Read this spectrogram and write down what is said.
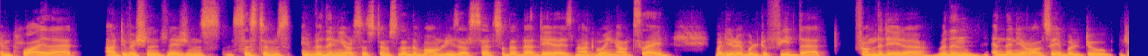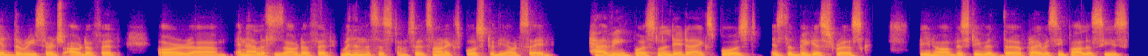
employ that artificial intelligence systems within your system so that the boundaries are set so that that data is not going outside, but you're able to feed that from the data within, and then you're also able to get the research out of it or uh, analysis out of it within the system. So it's not exposed to the outside. Having personal data exposed is the biggest risk. You know, obviously with the privacy policies.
